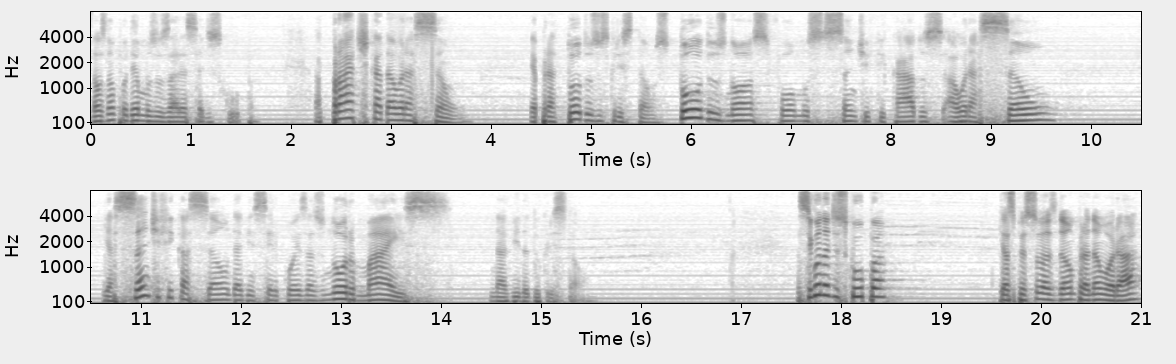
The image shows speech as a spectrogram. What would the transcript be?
Nós não podemos usar essa desculpa. A prática da oração é para todos os cristãos. Todos nós fomos santificados. A oração e a santificação devem ser coisas normais na vida do cristão. A segunda desculpa que as pessoas dão para não orar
